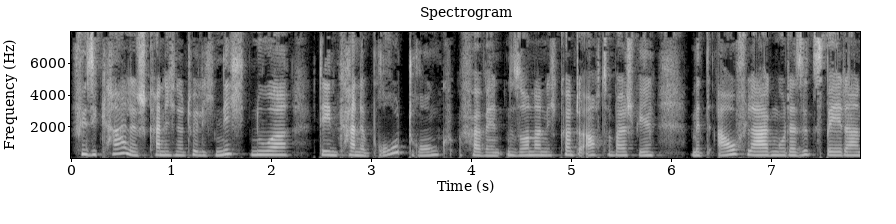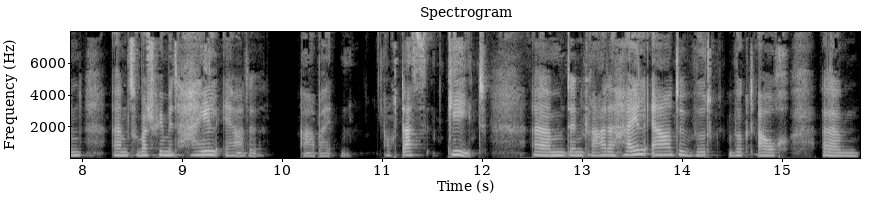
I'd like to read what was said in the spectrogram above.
Physikalisch kann ich natürlich nicht nur den Kanne Brottrunk verwenden, sondern ich könnte auch zum Beispiel mit Auflagen oder Sitzbädern, ähm, zum Beispiel mit Heilerde arbeiten. Auch das geht, ähm, denn gerade Heilerde wirkt, wirkt auch ähm,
